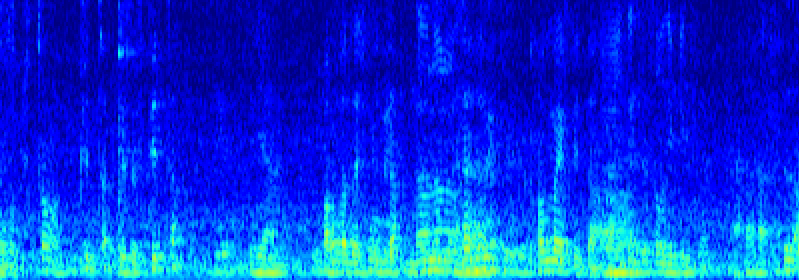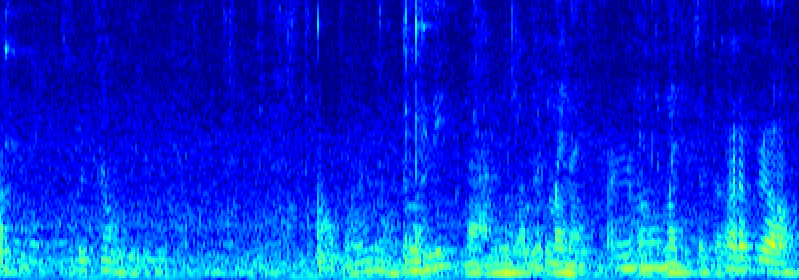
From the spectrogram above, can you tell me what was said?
Oh, pizza? Pizza? This is pizza? Yes. Yeah. Bangladesh pizza? No, no, no. Homemade pizza. Homemade pizza. Uh, you can say Saudi pizza. Super pizza was the Nah, I'm in Nepal. This is my nice sister, my sister's 아, daughter. 귀여워.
